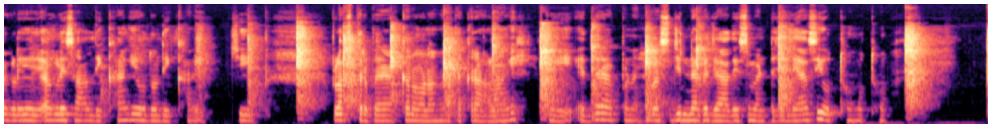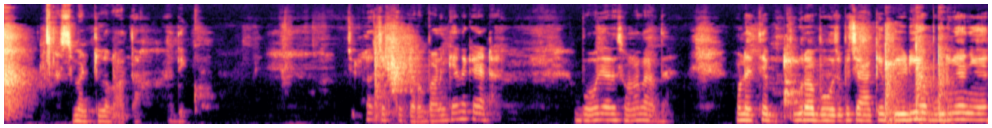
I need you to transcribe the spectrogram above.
ਅਗਲੇ ਅਗਲੇ ਸਾਲ ਦੇਖਾਂਗੇ, ਉਦੋਂ ਦੇਖਾਂਗੇ ਜੇ ਪਲਸਤਰ ਪੈ, ਕਰਾਉਣਾ ਹੋਇਆ ਤਾਂ ਕਰਾ ਲਾਂਗੇ। ਤੇ ਇੱਧਰ ਆਪਣਾ ਬਸ ਜਿੰਨਾ ਕੁ ਜ਼ਿਆਦਾ ਸੀਮੈਂਟ ਚੱਲਿਆ ਸੀ, ਉੱਥੋਂ ਉੱਥੋਂ ਸੀਮੈਂਟ ਲਵਾਤਾ। ਆਹ ਦੇਖੋ। ਚੁੱਲ੍ਹਾ ਚੈੱਕ ਕਰੋ ਬਣ ਗਿਆ ਨਾ ਘੈਂਟ। ਬਹੁਤ ਜ਼ਿਆਦਾ ਸੋਹਣਾ ਲੱਗਦਾ। ਹੁਣ ਇੱਥੇ ਪੂਰਾ ਬੋਝ ਬਚਾ ਕੇ ਪੀੜੀਆਂ ਬੂੜੀਆਂ ਜਿਹੀਆਂ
